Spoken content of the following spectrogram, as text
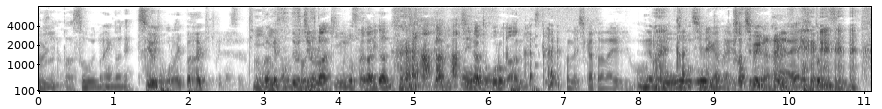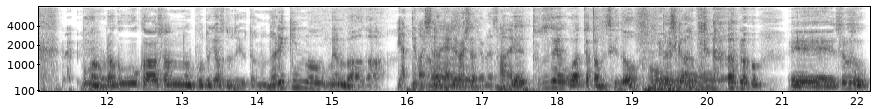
そういうなんかそういうの辺がね、強いところがいっぱい入ってきてますよ。おかげさまでうちのランキングも下がりが、がちなところがあるんですけど。そんな仕方ないで、もう、ね、もう、勝ち目がない。勝ち目がないです。本当にそうです。僕あの、落語家さんのポッドキャストで言うと、あの、成金のメンバーがやってましたね。やってらしたじゃないですか。はいで、突然終わっちゃったんですけど、確か。あの、えー、それこそ、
